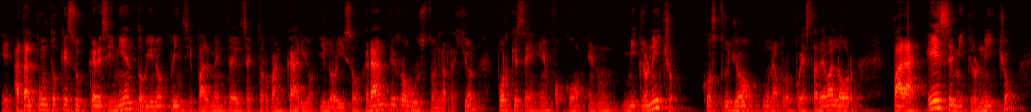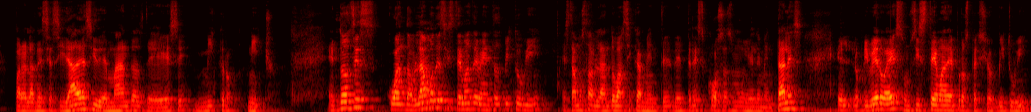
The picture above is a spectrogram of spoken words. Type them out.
eh, a tal punto que su crecimiento vino principalmente del sector bancario y lo hizo grande y robusto en la región porque se enfocó en un micronicho, construyó una propuesta de valor para ese micronicho para las necesidades y demandas de ese micro nicho. Entonces, cuando hablamos de sistemas de ventas B2B, estamos hablando básicamente de tres cosas muy elementales. lo primero es un sistema de prospección B2B,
